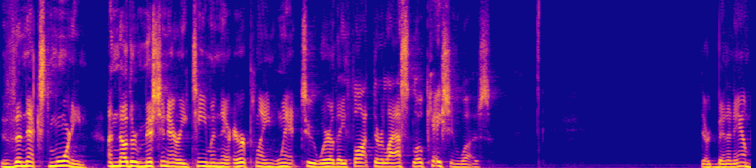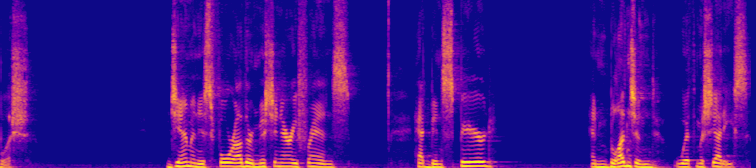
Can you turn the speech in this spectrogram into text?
The next morning, another missionary team in their airplane went to where they thought their last location was. there'd been an ambush. Jim and his four other missionary friends had been speared and bludgeoned with machetes.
